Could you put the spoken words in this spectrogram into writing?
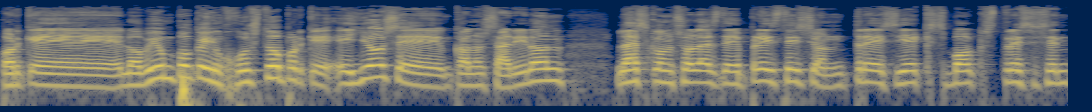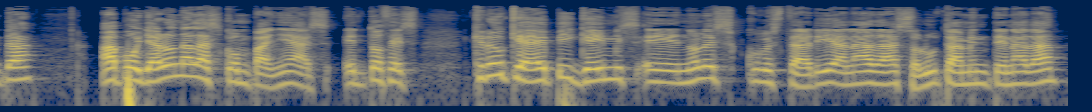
Porque lo veo un poco injusto porque ellos eh, cuando salieron las consolas de PlayStation 3 y Xbox 360 apoyaron a las compañías. Entonces, creo que a Epic Games eh, no les costaría nada, absolutamente nada,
